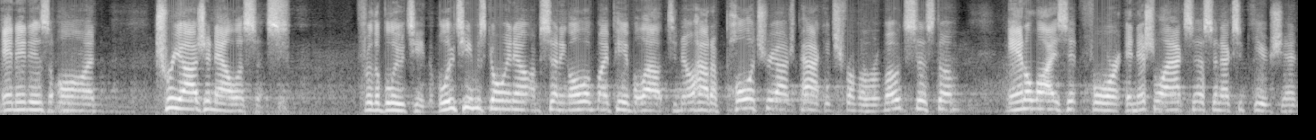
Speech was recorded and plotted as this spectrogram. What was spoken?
and it is on triage analysis for the blue team. The blue team is going out. I'm sending all of my people out to know how to pull a triage package from a remote system, analyze it for initial access and execution,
